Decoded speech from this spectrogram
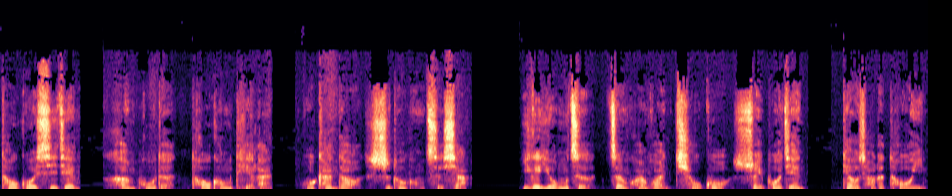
透过溪间横铺的透空铁栏，我看到十多公尺下，一个勇者正缓缓求过水波间吊桥的投影，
